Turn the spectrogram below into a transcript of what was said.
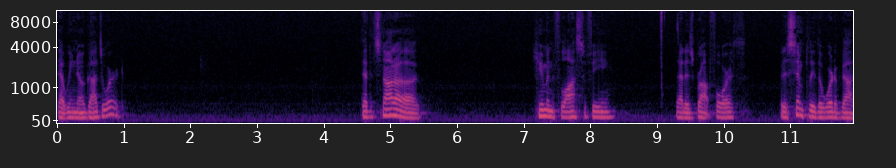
that we know God's Word. That it's not a human philosophy that is brought forth. But is simply the Word of God.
